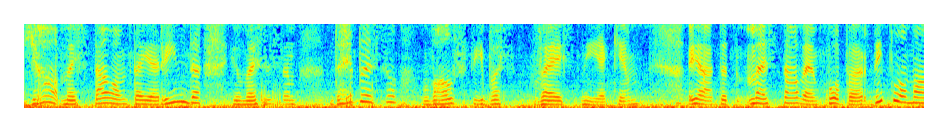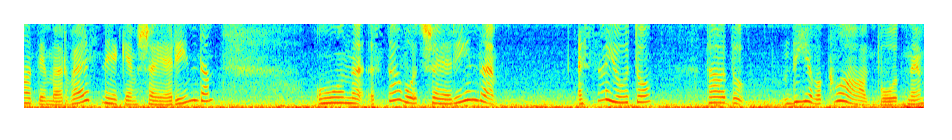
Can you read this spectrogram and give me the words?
jā, mēs stāvam tajā rinda, jo mēs esam debesu valstības vēstniekiem. Jā, tad mēs stāvējam kopā ar diplomātiem, ar vēstniekiem šajā rindā. Un stāvot šajā rindā, es sajūtu tādu dieva klātbūtni.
